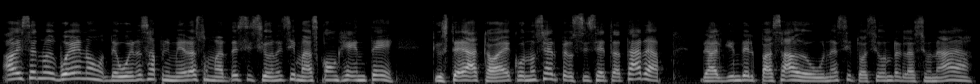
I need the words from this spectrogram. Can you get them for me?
A veces no es bueno de buenas a primeras tomar decisiones y más con gente que usted acaba de conocer, pero si se tratara de alguien del pasado, una situación relacionada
